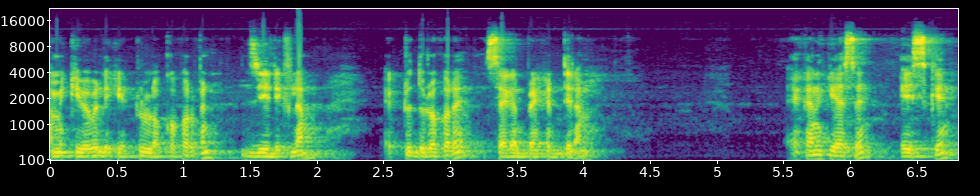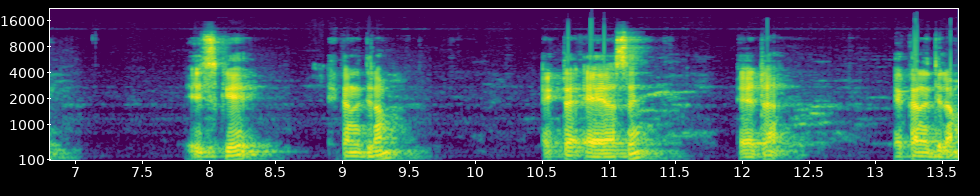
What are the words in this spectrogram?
আমি কীভাবে লিখি একটু লক্ষ্য করবেন। জি লিখলাম, একটু দূরে করে সেকেন্ড ব্র্যাকেট দিলাম। এখানে কি আছে? এইচকে এইচকে এখানে দিলাম। একটা এ আছে, এটা এখানে দিলাম।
